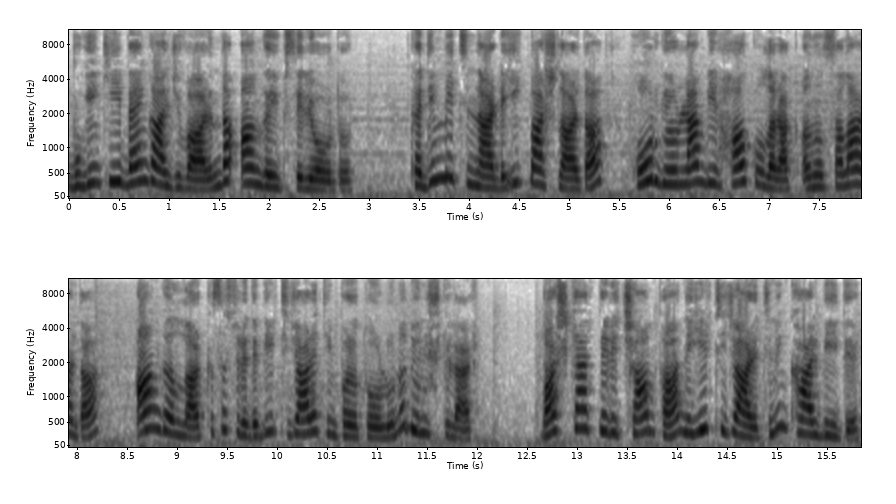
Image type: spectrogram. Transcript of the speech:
bugünkü Bengal civarında Anga yükseliyordu. Kadim metinlerde ilk başlarda hor görülen bir halk olarak anılsalar da Angalılar kısa sürede bir ticaret imparatorluğuna dönüştüler. Başkentleri Champa nehir ticaretinin kalbiydi.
